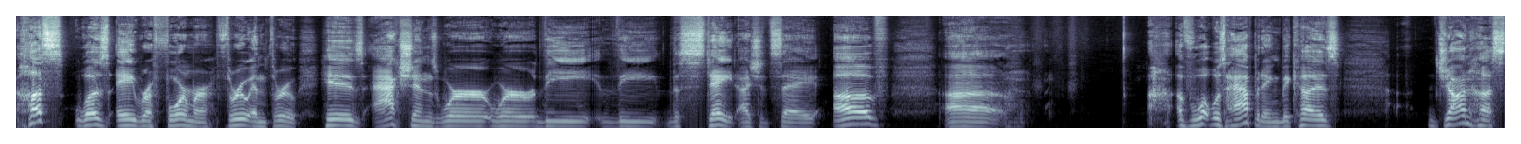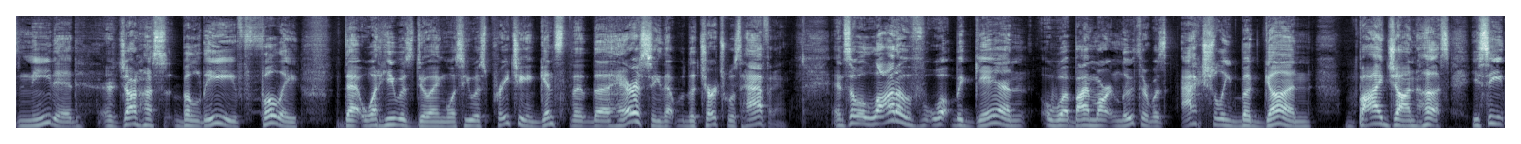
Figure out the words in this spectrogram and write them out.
Huss was a reformer through and through. His actions were were the the the state, I should say, of uh, of what was happening because John Huss needed, or John Huss believed fully that what he was doing was he was preaching against the, the heresy that the church was having. And so a lot of what began what by Martin Luther was actually begun by John Huss. You see,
